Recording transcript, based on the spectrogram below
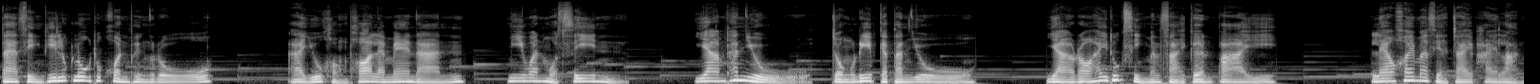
แต่สิ่งที่ลูกๆทุกคนพึงรู้ อายุของพ่อและแม่นั้น มีวันหมดสิ้น ยามท่านอยู่ จงรีบกระตันยูอย่ารอให้ทุกสิ่งมันสายเกินไป แล้วค่อยมาเสียใจภายหลัง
